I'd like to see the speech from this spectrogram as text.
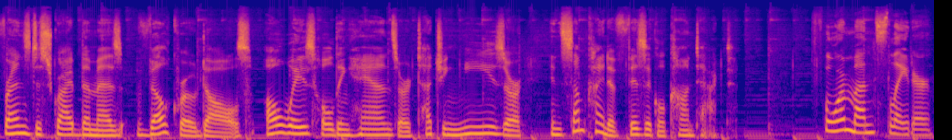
Friends describe them as Velcro dolls, always holding hands or touching knees or in some kind of physical contact. Four months later,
